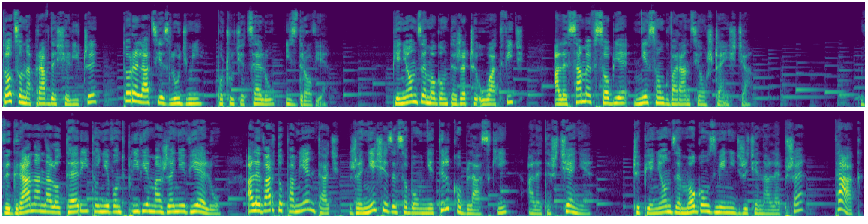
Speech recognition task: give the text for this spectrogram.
To, co naprawdę się liczy, to relacje z ludźmi, poczucie celu i zdrowie. Pieniądze mogą te rzeczy ułatwić, ale same w sobie nie są gwarancją szczęścia. Wygrana na loterii to niewątpliwie marzenie wielu, ale warto pamiętać, że niesie ze sobą nie tylko blaski, ale też cienie. Czy pieniądze mogą zmienić życie na lepsze? Tak,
